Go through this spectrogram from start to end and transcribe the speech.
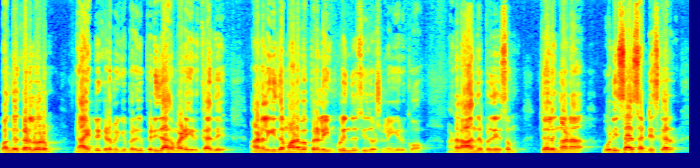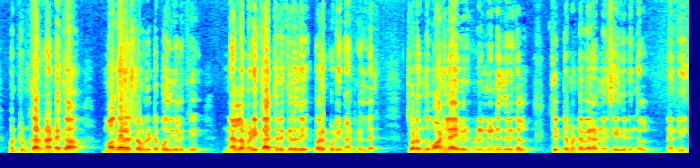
வங்கக்கடலோரம் ஞாயிற்றுக்கிழமைக்கு பிறகு பெரிதாக மழை இருக்காது. ஆனால் இதமான வெப்பநிலையும் குளிர்ந்த சீதோஷநிலையும் இருக்கும். ஆனால் ஆந்திர பிரதேசம் தெலுங்கானா ஒடிசா சத்தீஸ்கர் மற்றும் கர்நாடகா மகாராஷ்டிரா உள்ளிட்ட பகுதிகளுக்கு நல்ல மழை காத்திருக்கிறது வரக்கூடிய நாட்களில். தொடர்ந்து வானிலை ஆய்விற்குடன் இணைந்திருங்கள். திட்டமிட்ட வேளாண்மை செய்திடுங்கள். நன்றி.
